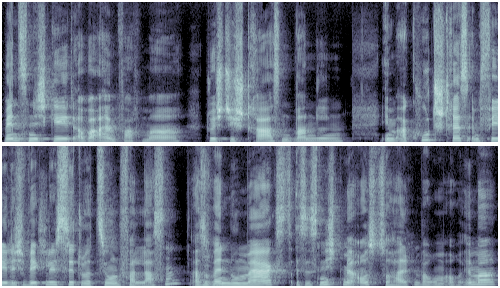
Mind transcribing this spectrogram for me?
Wenn es nicht geht, aber einfach mal durch die Straßen wandeln. Im Akutstress empfehle ich wirklich Situation verlassen. Also wenn du merkst, es ist nicht mehr auszuhalten, warum auch immer,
